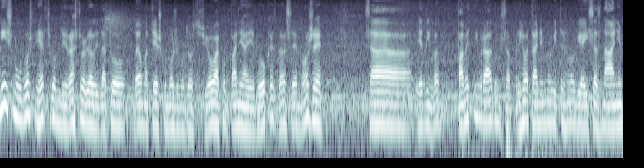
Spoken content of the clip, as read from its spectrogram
Mi smo u Bosni i Hercegovini raspravljali da to veoma teško možemo dostići. Ova kompanija je dokaz da se može sa jednim pametnim radom, sa prihvatanjem novih tehnologija i sa znanjem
